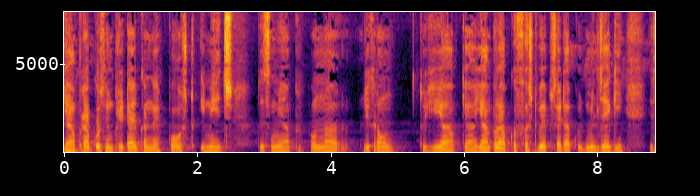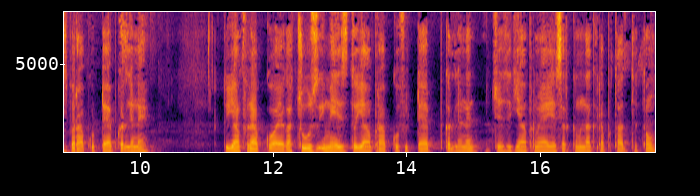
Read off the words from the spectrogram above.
यहाँ पर आपको सिंपली टाइप करना है पोस्ट इमेज जैसे मैं यहाँ पर लिख रहा हूँ तो ये आप क्या, यहाँ पर आपको फ़र्स्ट वेबसाइट आपको मिल जाएगी, इस पर आपको टैप कर लेना है। तो यहाँ पर आपको आएगा चूज़ इमेज तो यहाँ पर आपको फिर टैप कर लेना है। जैसे कि यहाँ पर मैं ये सर्कल बना कर बता देता हूँ।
